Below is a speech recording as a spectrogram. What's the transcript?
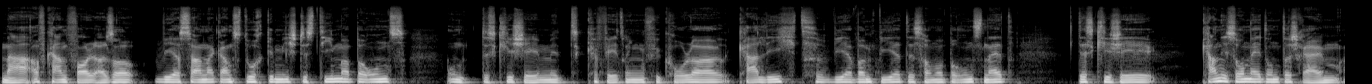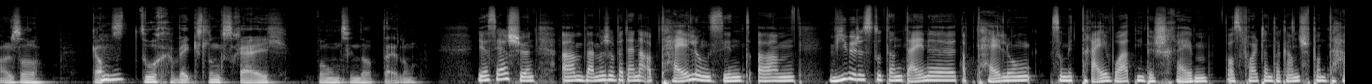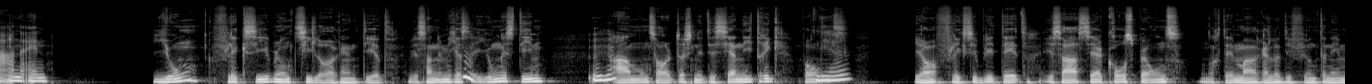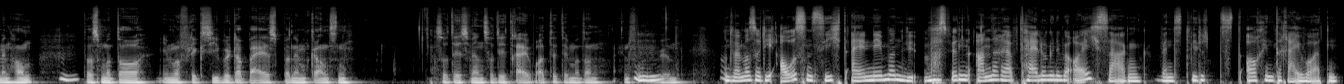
Na, auf keinen Fall. Also wir sind ein ganz durchgemischtes Team bei uns und das Klischee mit Kaffee trinken für Cola, kein Licht wie ein Vampir, das haben wir bei uns nicht. Das Klischee kann ich so nicht unterschreiben. Also ganz mhm. durchwechslungsreich bei uns in der Abteilung. Ja, sehr schön. Ähm, weil wir schon bei deiner Abteilung sind, ähm, wie würdest du dann deine Abteilung so mit drei Worten beschreiben? Was fällt dann da ganz spontan ein? Jung, flexibel und zielorientiert. Wir sind nämlich ein sehr hm. junges Team. Mhm. Ähm, unser Altersschnitt ist sehr niedrig bei uns. Ja. ja. Flexibilität ist auch sehr groß bei uns, nachdem wir relativ viele Unternehmen haben, mhm. dass man da immer flexibel dabei ist bei dem Ganzen. So, das wären so die drei Worte, die wir dann einführen mhm. würden. Und wenn wir so die Außensicht einnehmen, was würden andere Abteilungen über euch sagen, wenn du willst, auch in drei Worten?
